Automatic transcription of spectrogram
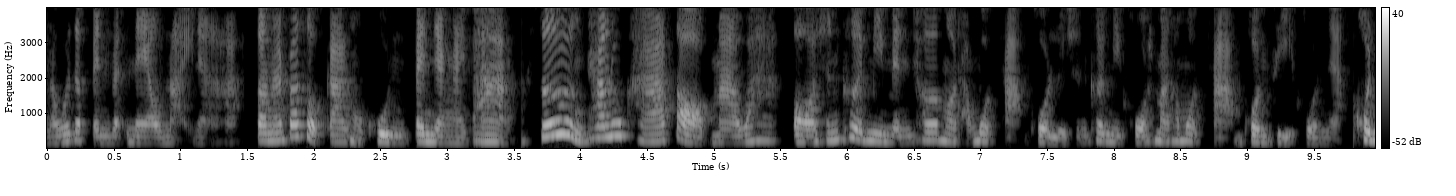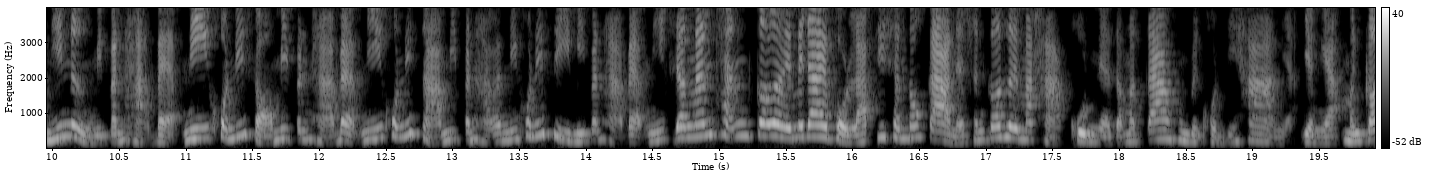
นะว่าจะเป็นแนวไหนเนี่ยนะคะตอนนั้นประสบการณ์ของคุณเป็นยังไงบ้าง ซึ่งถ้าลูกค้าตอบมาว่าอ๋อฉันเคยมี mentor มาทั้งหมด 3 คน หรือฉันเคยมีโค้ชมาทั้งหมด 3 คน 4 คนเนี่ยคนที่ 1 มีปัญหาแบบนี้คนที่ 2 มีปัญหาแบบนี้คนที่3มีปัญหาแบบนี้คนที่4มีปัญหาแบบนี้ ดังนั้นฉันก็เลยไม่ได้ผลลัพธ์ที่ฉันต้องการเนี่ยฉันก็เลยมาหาคุณเนี่ยจะมาจ้างคุณเป็นคนที่5เนี่ยอย่างเงี้ยมันก็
